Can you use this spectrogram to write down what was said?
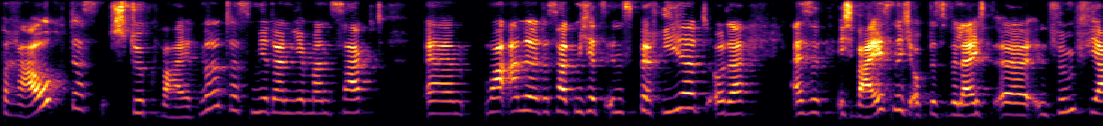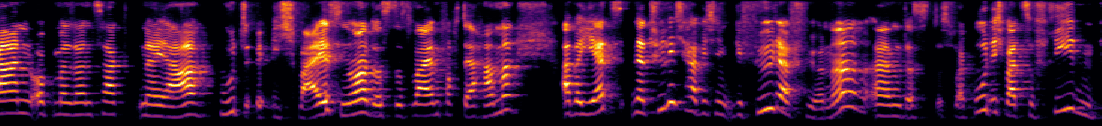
brauche das Stück weit, ne, dass mir dann jemand sagt, ähm, wow, Anne, das hat mich jetzt inspiriert oder also ich weiß nicht, ob das vielleicht äh, in fünf Jahren, ob man dann sagt, naja, gut, ich weiß, ne, das, das war einfach der Hammer. Aber jetzt, natürlich habe ich ein Gefühl dafür, ne? Ähm, das, das war gut, ich war zufrieden.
